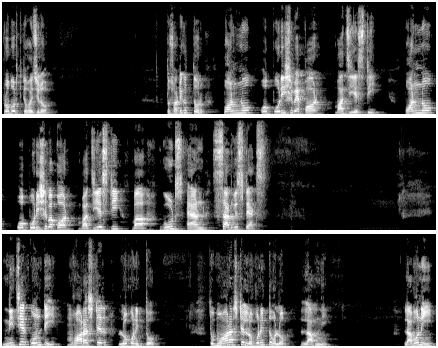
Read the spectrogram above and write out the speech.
প্রবর্তিত হয়েছিল। তো সঠিক উত্তর, পণ্য ও পরিষেবা কর বা জিএসটি। পণ্য ও পরিষেবা কর বা জিএসটি বা গুডস অ্যান্ড সার্ভিস ট্যাক্স। নিচের কোনটি মহারাষ্ট্রের লোকনৃত্য। তো মহারাষ্ট্রের লোকনৃত্য হলো লাবণী। লাবণী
